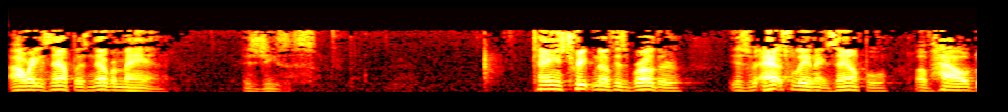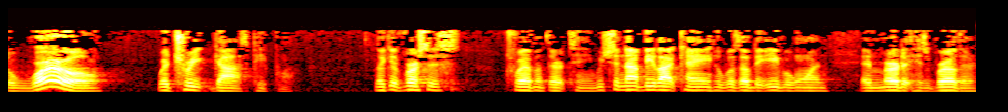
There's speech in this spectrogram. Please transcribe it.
Our example is never man, it's Jesus. Cain's treatment of his brother is actually an example of how the world would treat God's people. Look at verses 12 and 13. We should not be like Cain, who was of the evil one and murdered his brother.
